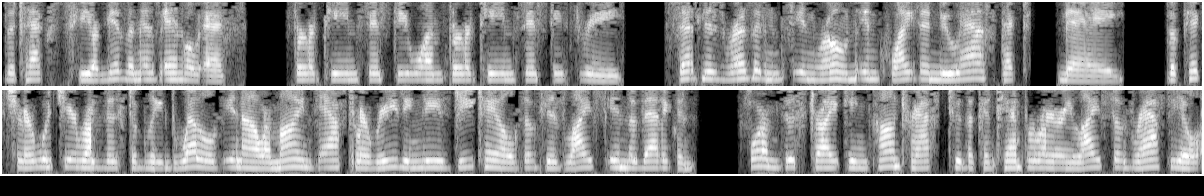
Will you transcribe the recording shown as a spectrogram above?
The texts here given as NOS 1351-1353 set his residence in Rome in quite a new aspect, nay, The picture which irresistibly dwells in our minds after reading these details of his life in the Vatican, forms a striking contrast to the contemporary life of Raphael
